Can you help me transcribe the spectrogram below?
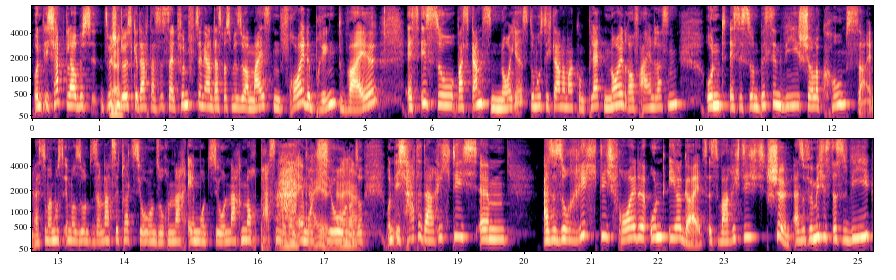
und ich habe, glaube ich, zwischendurch gedacht, das ist seit 15 Jahren das, was mir so am meisten Freude bringt, weil es ist so was ganz Neues. Du musst dich da nochmal komplett neu drauf einlassen und es ist so ein bisschen wie Sherlock Holmes sein. Weißt du, man muss immer so nach Situationen suchen, nach Emotionen, nach noch passenderen Ah. Emotionen Ja, ja. und so. Und ich hatte da richtig, ähm, also so richtig Freude und Ehrgeiz. Es war richtig schön. Also für mich ist das wie,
